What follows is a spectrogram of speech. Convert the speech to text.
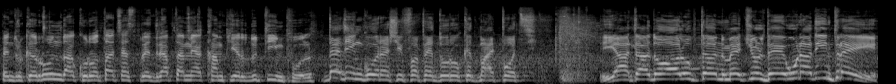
pentru că runda cu rotația spre dreapta mea cam pierdut timpul. Dă din gură și fă pe duru cât mai poți! Iată a doua luptă în meciul de una dintre ei.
